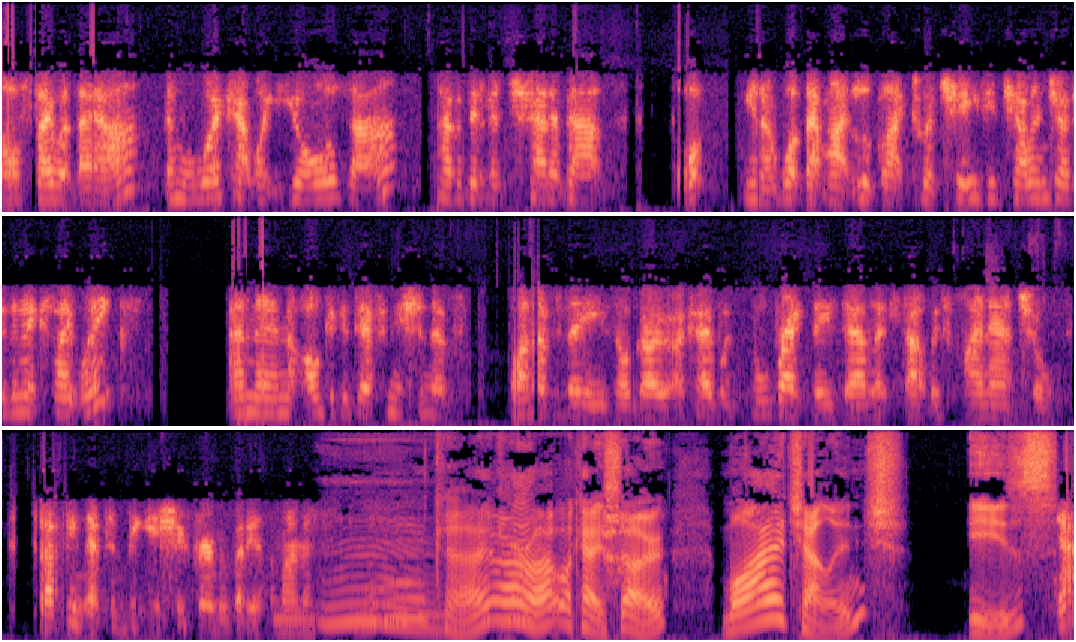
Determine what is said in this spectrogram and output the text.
I'll say what they are, then we'll work out what yours are. Have a bit of a chat about what you know what that might look like to achieve your challenge over the next eight weeks, and then I'll give a definition of one of these. I'll go, okay, we'll, we'll break these down. Let's start with financial. So I think that's a big issue for everybody at the moment. Mm, okay, all right. Okay, so my challenge is Yeah.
